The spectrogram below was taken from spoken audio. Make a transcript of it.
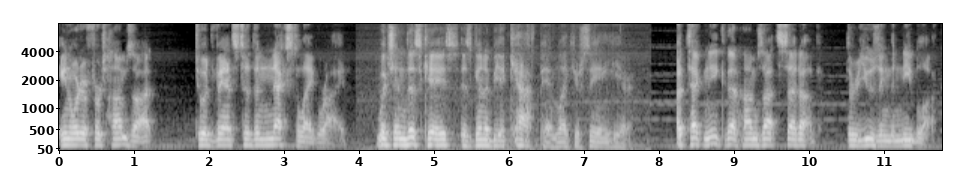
in order for Hamzat to advance to the next leg ride, which in this case is going to be a calf pin like you're seeing here. A technique that Hamzat set up through using the knee block.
